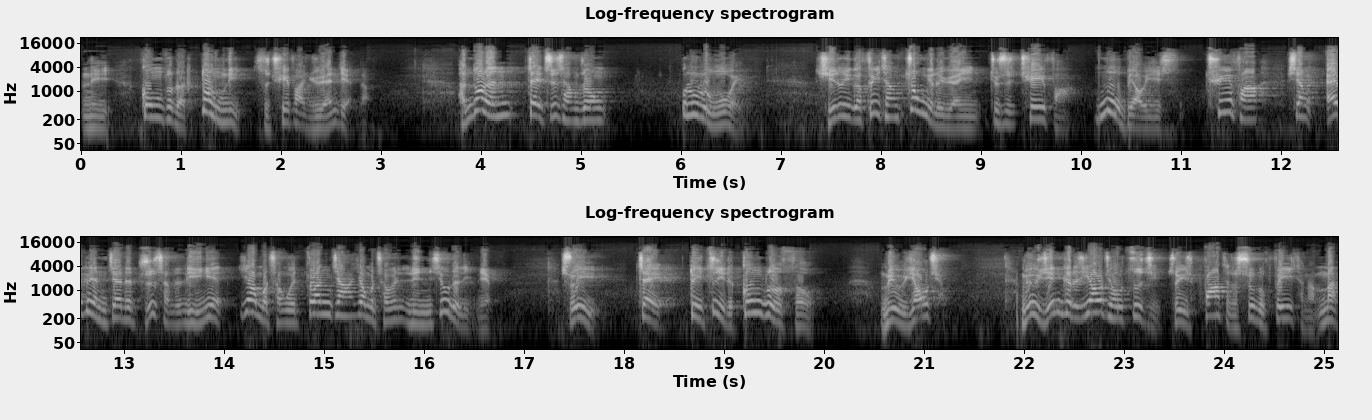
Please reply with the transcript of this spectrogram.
你工作的动力是缺乏原点的。很多人在职场中碌碌无为，其中一个非常重要的原因就是缺乏目标意识，缺乏像 IBM 这样的职场的理念，要么成为专家，要么成为领袖的理念。所以在对自己的工作的时候，没有要求，没有严格的要求自己，所以发展的速度非常的慢。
